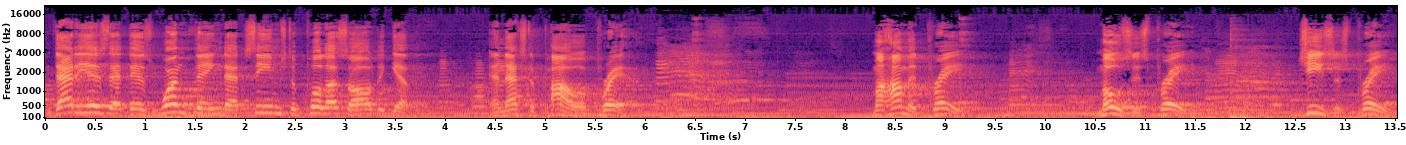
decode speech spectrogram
And that is that there's one thing that seems to pull us all together, and that's the power of prayer. Muhammad prayed, Moses prayed, Jesus prayed,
